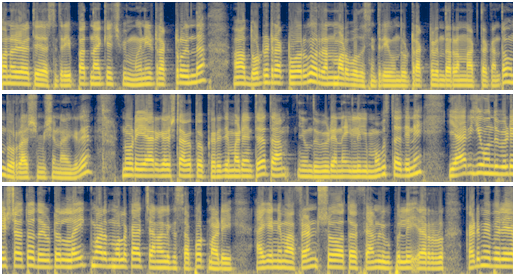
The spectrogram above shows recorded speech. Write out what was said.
ಓನರ್ ಹೇಳ್ತಿದ್ದಾರೆ ಸ್ನೇಹಿತರೆ. ಇಪ್ಪತ್ನಾಲ್ಕು ಎಚ್ ಪಿ ಮಿನಿ ಟ್ರ್ಯಾಕ್ಟರಿಂದ ದೊಡ್ಡ ಟ್ರ್ಯಾಕ್ಟರ್ವರೆಗೂ ರನ್ ಮಾಡ್ಬೋದು ಸ್ನೇಹಿತರೆ. ಈ ಒಂದು ಟ್ರ್ಯಾಕ್ಟರಿಂದ ರನ್ ಆಗ್ತಕ್ಕಂಥ ಒಂದು ರಾಶ್ ಮಿಷಿನ್ ಆಗಿದೆ. ನೋಡಿ ಯಾರಿಗೆ ಇಷ್ಟ ಆಗುತ್ತೋ ಖರೀದಿ ಮಾಡಿ ಅಂತ ಹೇಳ್ತಾ ಈ ಒಂದು ವಿಡಿಯೋನ ಇಲ್ಲಿಗೆ ಮುಗಿಸ್ತಾ ಇದ್ದೀನಿ. ಯಾರಿಗೆ ಒಂದು ವಿಡಿಯೋ ಇಷ್ಟ ಆಗುತ್ತೋ ದಯವಿಟ್ಟು ಲೈಕ್ ಮಾಡೋದ ಮೂಲಕ ಚಾನಲ್ಗೆ ಸಪೋರ್ಟ್ ಮಾಡಿ. ಹಾಗೆ ನಿಮ್ಮ ಫ್ರೆಂಡ್ಸು ಅಥವಾ ಫ್ಯಾಮಿಲಿ ಗ್ರೂಪಲ್ಲಿ ಯಾರು ಕಡಿಮೆ ಬೆಲೆಯ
